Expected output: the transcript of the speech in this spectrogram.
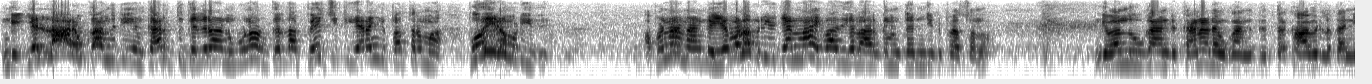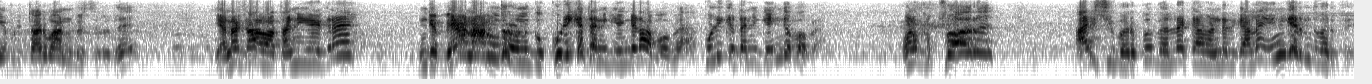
இங்க எல்லாரும் உட்கார்ந்துட்டு என் கருத்துக்கு எதிரான உணர்வுக்கு தான் பேசிட்டு இறங்கி பத்திரமா போயிட முடியுது. அப்படின்னா நாங்க எவ்வளவு பெரிய ஜனநாயகவாதிகளா இருக்கணும் தெரிஞ்சுட்டு பேசணும். இங்க வந்து உட்காந்து கன்னட உட்காந்துட்டு காவிரில தண்ணி இப்படி தருவான்னு பேசுறது. எனக்காவா தண்ணி கேட்குறேன் இங்க வேணாம்ங்கிறவனுக்கு குடிக்க தண்ணிக்கு எங்கடா போவ? குளிக்க தண்ணிக்கு எங்க போவ? உனக்கு சோறு அரிசி பருப்பு வெள்ளைக்காய் வெண்டரிக்காய்லாம் எங்க இருந்து வருது?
